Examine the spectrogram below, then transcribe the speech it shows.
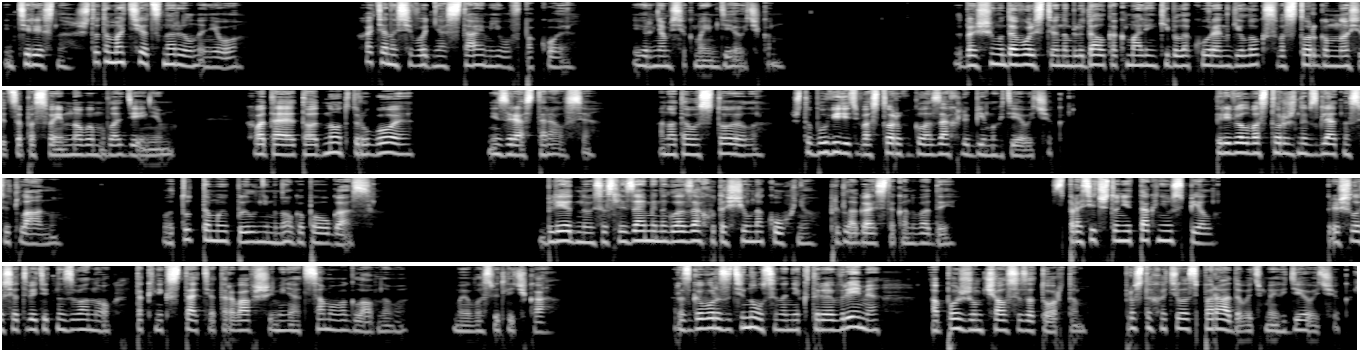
Интересно, что там отец нарыл на него? Хотя на сегодня оставим его в покое и вернемся к моим девочкам. С большим удовольствием наблюдал, как маленький белокурый ангелок с восторгом носится по своим новым владениям. Хватая то одно, то другое. Не зря старался. Оно того стоило, чтобы увидеть восторг в глазах любимых девочек. Перевел восторженный взгляд на Светлану. Вот тут-то мой пыл немного поугас. Бледную, со слезами на глазах утащил на кухню, предлагая стакан воды. Спросить, что не так, не успел. Пришлось ответить на звонок, так не кстати оторвавший меня от самого главного, моего светлячка. Разговор затянулся на некоторое время, а позже умчался за тортом. Просто хотелось порадовать моих девочек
